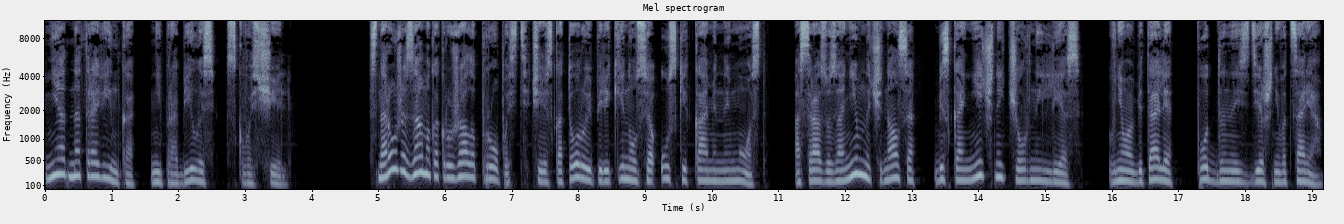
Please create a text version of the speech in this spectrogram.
Ни одна травинка не пробилась сквозь щель. Снаружи замок окружала пропасть, через которую перекинулся узкий каменный мост, а сразу за ним начинался бесконечный черный лес. В нем обитали подданные здешнего царя.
